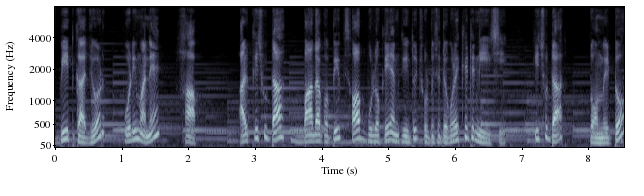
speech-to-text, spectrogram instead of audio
বিট গাজর, পরিমাণে হাফ আর কিছুটা বাঁধাকপি সবগুলোকেই আমি কিন্তু ছোট ছোট করে কেটে নিয়েছি। কিছুটা টমেটো,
